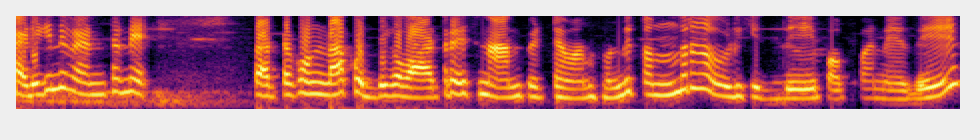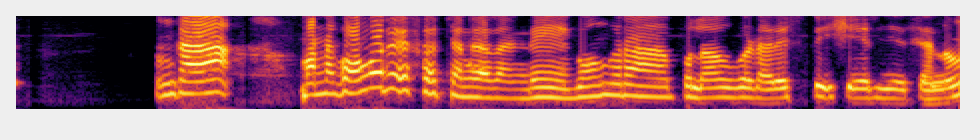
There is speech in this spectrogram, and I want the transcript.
కడిగిన వెంటనే పెట్టకుండా కొద్దిగా వాటర్ వేసి నానబెట్టామనుకోండి తొందరగా ఉడికిద్ది పప్పు అనేది. ఇంకా మొన్న గోంగూర తీసుకొచ్చాను కదండి. గోంగూర పులావ్ కూడా రెసిపీ షేర్ చేశాను.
